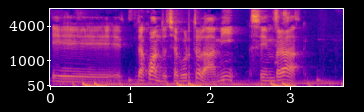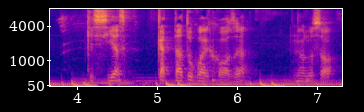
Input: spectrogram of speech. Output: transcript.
E da quando c'è Bortolami sembra che sia scattato qualcosa, non lo so.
